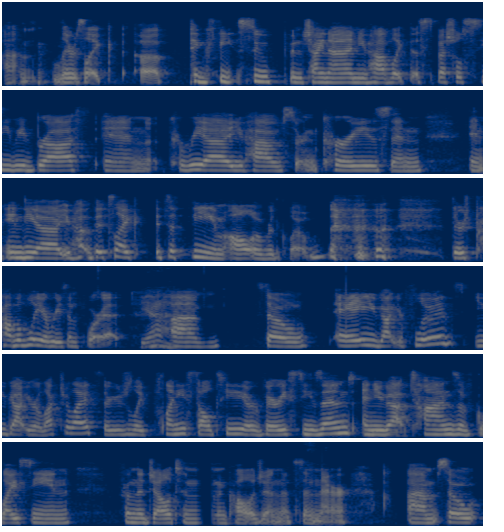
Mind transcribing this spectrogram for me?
um, there's like a pig feet soup in China, and you have like this special seaweed broth in Korea. You have certain curries in in India. You have it's like it's a theme all over the globe. There's probably a reason for it. Yeah. Um, so a, you got your fluids, you got your electrolytes. They're usually plenty salty or very seasoned, and you got tons of glycine from the gelatin and collagen that's in there. Um, so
